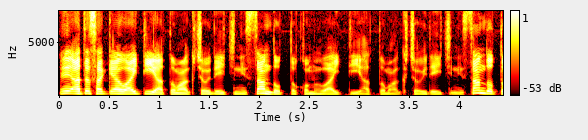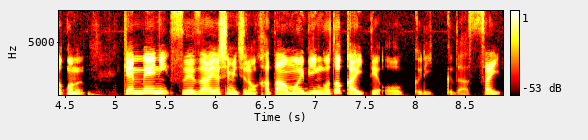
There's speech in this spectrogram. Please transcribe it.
えー宛先は YT アットマークちょいで 123.com YT アットマークちょいで 123.com 懸命に末澤義道の片思いビンゴと書いてお送りください。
